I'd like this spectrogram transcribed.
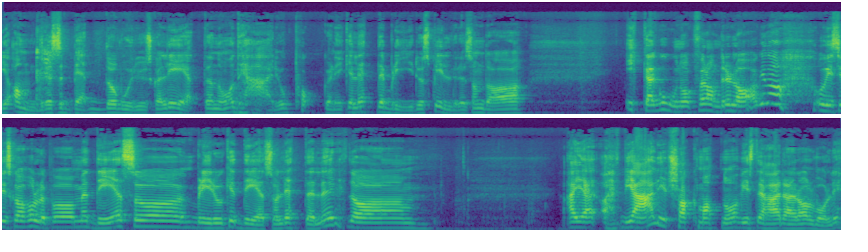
i andres bed og hvor du skal lete nå, det er jo pokkeren ikke lett. Det blir jo spillere som da ikke er gode nok for andre lag, da. Og hvis vi skal holde på med det, så blir jo ikke det så lett heller. Da Nei, jeg, vi er litt sjakkmatt nå, hvis det her er alvorlig.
